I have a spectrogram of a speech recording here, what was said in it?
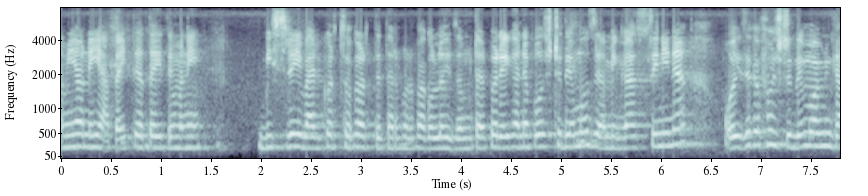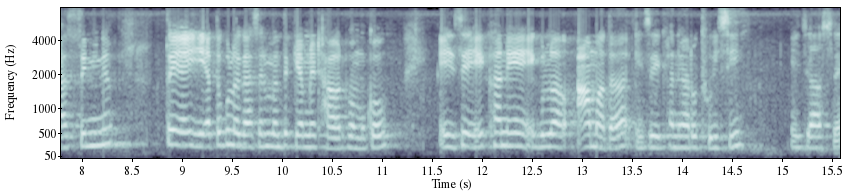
আমিও নেই, আতাইতে আতাইতে মানে বিশ্রেই বাইর করতে করতে তারপর পাগল হয়ে যাম তারপর এখানে পোস্ট দেবো যে আমি গাছ চিনি না, ওই জায়গায় পোস্ট দেবো আমি গাছ চিনি না। তো এই এতগুলো গাছের মধ্যে কেমনে ঠাওয়ার পামো কও? এই যে এখানে এগুলো আমাদা, এই যে এখানে আরও থুইছি, এই যে আছে।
